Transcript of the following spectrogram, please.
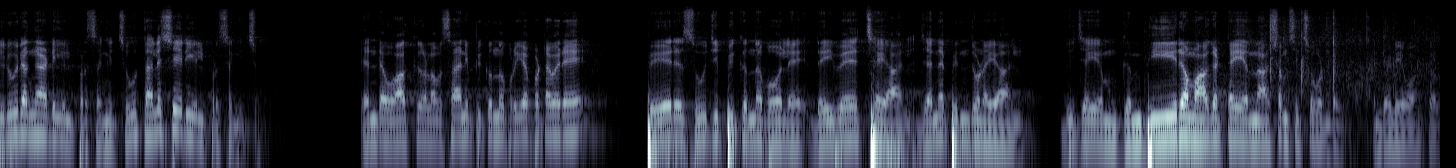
തിരൂരങ്ങാടിയിൽ പ്രസംഗിച്ചു തലശ്ശേരിയിൽ പ്രസംഗിച്ചു. എന്റെ വാക്കുകൾ അവസാനിപ്പിക്കുന്നു പ്രിയപ്പെട്ടവരെ. പേര് സൂചിപ്പിക്കുന്ന പോലെ ദൈവേച്ഛയാൽ ജനപിന്തുണയാൽ വിജയം ഗംഭീരമാകട്ടെ എന്ന് ആശംസിച്ചുകൊണ്ട് എന്റെ എളിയ വാക്കുകൾ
